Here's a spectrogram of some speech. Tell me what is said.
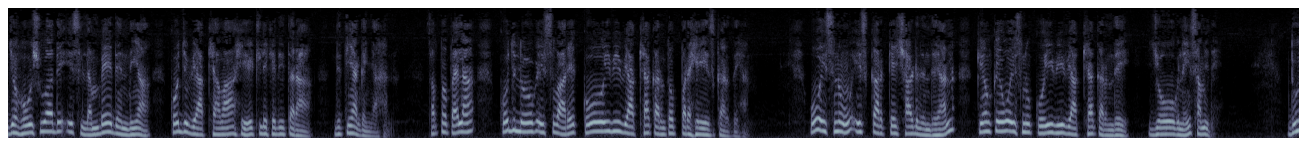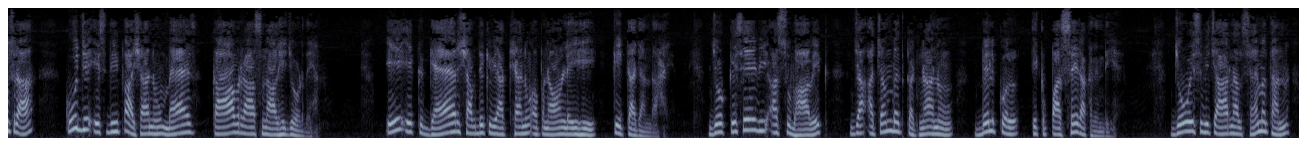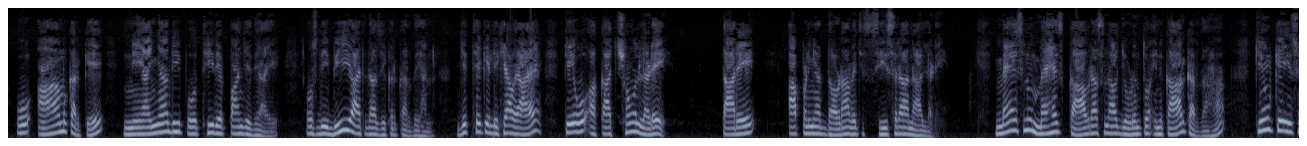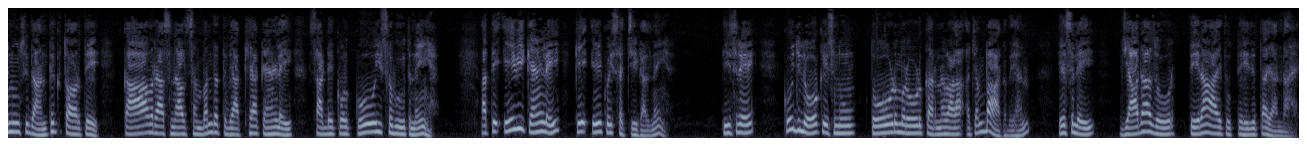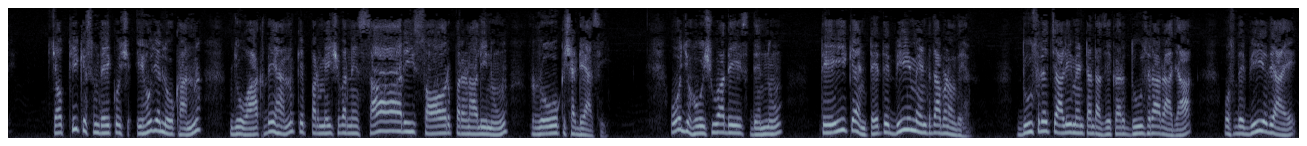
ਯਹੋਸ਼ੂਆ ਦੇ ਇਸ ਲੰਬੇ ਦਿਨ ਦੀਆਂ ਕੁਝ ਵਿਆਖਿਆਵਾਂ ਹੇਠ ਲਿਖੇ ਦੀ ਤਰ੍ਹਾਂ ਦਿੱਤੀਆਂ ਗਈਆਂ ਹਨ। ਸਭ ਤੋਂ ਪਹਿਲਾਂ, ਕੁਝ ਲੋਕ ਇਸ ਬਾਰੇ ਕੋਈ ਵੀ ਵਿਆਖਿਆ ਕਰਨ ਤੋਂ ਪਰਹੇਜ਼ ਕਰਦੇ ਹਨ। ਉਹ ਇਸ ਨੂੰ ਇਸ ਕਰਕੇ ਛੱਡ ਦਿੰਦੇ ਹਨ ਕਿਉਂਕਿ ਉਹ ਇਸ ਨੂੰ ਕੋਈ ਵੀ ਵਿਆਖਿਆ ਕਰਨ ਦੇ ਯੋਗ ਨਹੀਂ ਸਮਝਦੇ। ਦੂਸਰਾ, ਕੁਝ ਇਸ ਦੀ ਭਾਸ਼ਾ ਨੂੰ ਮਹਿਜ਼ ਕਾਵ ਰਾਸ ਨਾਲ ਹੀ ਜੋੜਦੇ ਹਨ। ਇਹ ਇੱਕ ਗੈਰ ਸ਼ਬਦਿਕ ਵਿਆਖਿਆ ਨੂੰ ਅਪਣਾਉਣ ਲਈ ਹੀ ਕੀਤਾ ਜਾਂਦਾ ਹੈ, ਜੋ ਕਿਸੇ ਵੀ ਅਸੁਭਾਵਿਕ ਜਾਂ ਅਚੰਭਿਤ ਘਟਨਾ ਨੂੰ ਬਿਲਕੁਲ ਇੱਕ ਪਾਸੇ ਰੱਖ ਦਿੰਦੀ ਹੈ। ਜੋ ਇਸ ਵਿਚਾਰ ਨਾਲ ਸਹਿਮਤ ਹਨ, ਉਹ ਆਮ ਕਰਕੇ ਨਿਆਂਇਆਂ ਦੀ ਪੋਥੀ ਦੇ 5 ਅਧਿਆਏ, ਉਸ ਦੀ 20 ਆਇਤ ਦਾ ਜ਼ਿਕਰ ਕਰਦੇ ਹਨ, ਜਿੱਥੇ ਕਿ ਲਿਖਿਆ ਹੋਇਆ ਹੈ ਕਿ ਉਹ ਆਕਾਸ਼ੋਂ ਲੜੇ, ਤਾਰੇ ਆਪਣੀਆਂ ਦੌੜਾਂ ਵਿੱਚ ਸੀਸਰਾ ਨਾਲ ਲੜੇ। ਮੈਂ ਇਸ ਨੂੰ ਮਹਿਜ਼ ਕਾਵਰਸ ਨਾਲ ਜੋੜਨ ਤੋਂ ਇਨਕਾਰ ਕਰਦਾ ਹਾਂ, ਕਿਉਂਕਿ ਇਸ ਨੂੰ ਸਿਧਾਂਤਿਕ ਤੌਰ ਤੇ ਕਾਵ ਰਸ ਨਾਲ ਸੰਬੰਧਿਤ ਵਿਆਖਿਆ ਕਹਿਣ ਲਈ ਸਾਡੇ ਕੋਲ ਕੋਈ ਸਬੂਤ ਨਹੀਂ ਹੈ। ਅਤੇ ਇਹ ਵੀ ਕਹਿਣ ਲਈ ਕਿ ਇਹ ਕੋਈ ਸੱਚੀ ਗੱਲ ਨਹੀਂ ਹੈ। ਤੀਸਰੇ, ਕੁਝ ਲੋਕ ਇਸ ਨੂੰ ਤੋੜ ਮਰੋੜ ਕਰਨ ਵਾਲਾ ਅਚੰਭਾ ਆਖਦੇ ਹਨ। ਇਸ ਲਈ ਜ਼ਿਆਦਾ ਜ਼ੋਰ 13 ਆਇਤ ਉੱਤੇ ਹੀ ਦਿੱਤਾ ਜਾਂਦਾ ਹੈ। ਚੌਥੀ ਕਿਸਮ ਦੇ ਕੁਝ ਇਹੋ ਜਿਹੇ ਲੋਕ ਹਨ ਜੋ ਆਖਦੇ ਹਨ ਕਿ ਪਰਮੇਸ਼ਵਰ ਨੇ ਸਾਰੀ ਸੌਰ ਪ੍ਰਣਾਲੀ ਨੂੰ ਰੋਕ ਛੱਡਿਆ ਸੀ। ਉਹ ਯਹੋਸ਼ੂਆ ਦੇ ਇਸ ਦਿਨ ਨੂੰ 23 ਘੰਟੇ ਤੇ 20 ਮਿੰਟ ਦਾ ਬਣਾਉਂਦੇ ਹਨ। ਦੂਸਰੇ 40 ਮਿੰਟਾਂ ਦਾ ਜ਼ਿਕਰ ਦੂਸਰਾ ਰਾਜਾ, ਉਸ ਦੇ 20 ਅਧਿਆਏ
